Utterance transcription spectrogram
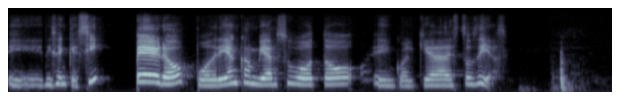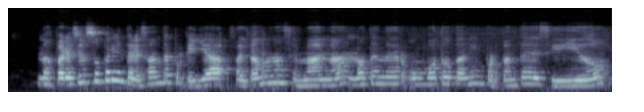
eh, dicen que sí, pero podrían cambiar su voto en cualquiera de estos días. Nos pareció súper interesante porque ya faltando una semana, no tener un voto tan importante decidido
